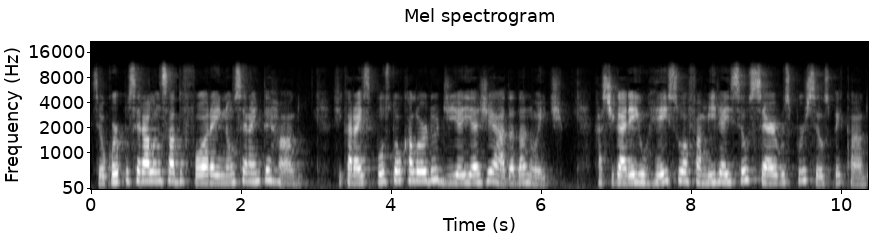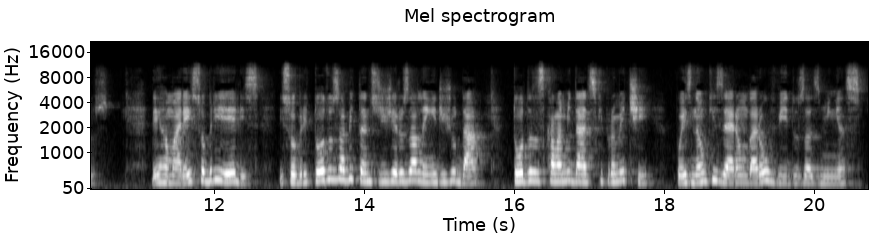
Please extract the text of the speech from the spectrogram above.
Seu corpo será lançado fora e não será enterrado. Ficará exposto ao calor do dia e à geada da noite. Castigarei o rei, sua família e seus servos por seus pecados. Derramarei sobre eles e sobre todos os habitantes de Jerusalém e de Judá todas as calamidades que prometi, pois não quiseram dar ouvidos às minhas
